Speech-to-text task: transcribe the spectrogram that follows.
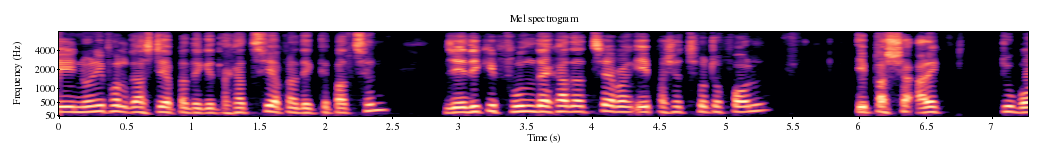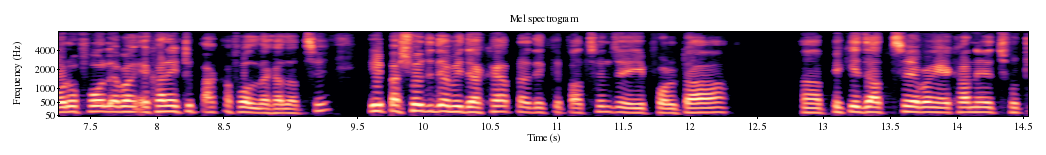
এই ননি ফল গাছটি আপনাদেরকে দেখাচ্ছি, আপনারা দেখতে পাচ্ছেন যে এদিকে ফুল দেখা যাচ্ছে এবং এই পাশে ছোট ফল, এই পাশে আরেক একটু বড় ফল এবং এখানে একটু পাকা ফল দেখা যাচ্ছে। এই পাশেও যদি আমি দেখাই, আপনারা দেখতে পাচ্ছেন যে এই ফলটা পেকে যাচ্ছে এবং এখানে ছোট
